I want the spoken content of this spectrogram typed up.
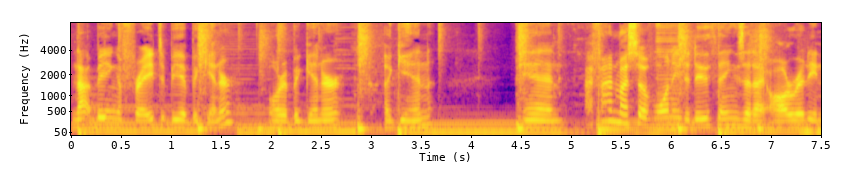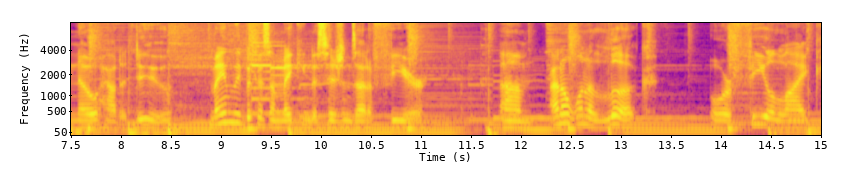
not being afraid to be a beginner or a beginner again. And I find myself wanting to do things that I already know how to do, mainly because I'm making decisions out of fear. Um, I don't want to look or feel like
